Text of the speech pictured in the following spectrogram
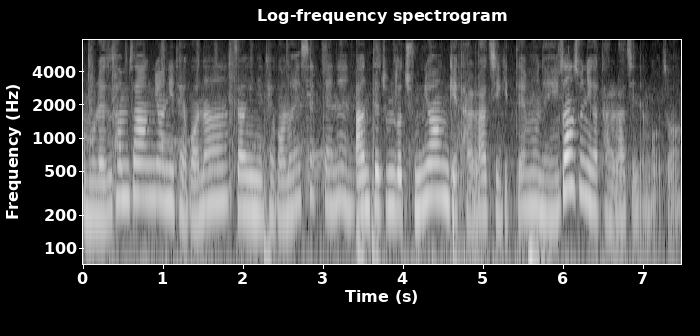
아무래도 3, 4학년이 되거나 직장인이 되거나 했을 때는 나한테 좀 더 중요한 게 달라지기 때문에 우선순위가 달라지는 거죠.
